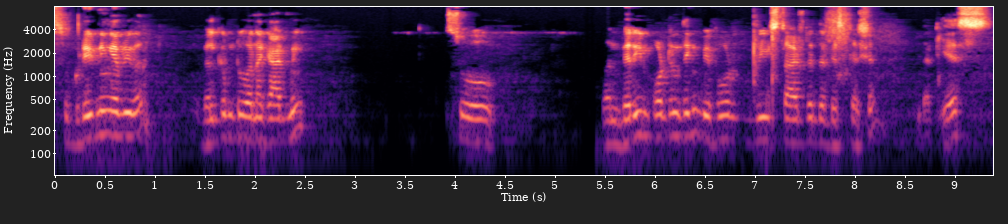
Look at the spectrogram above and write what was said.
So, good evening, everyone. Welcome to Unacademy. So, one very important thing before we start with the discussion that yes,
